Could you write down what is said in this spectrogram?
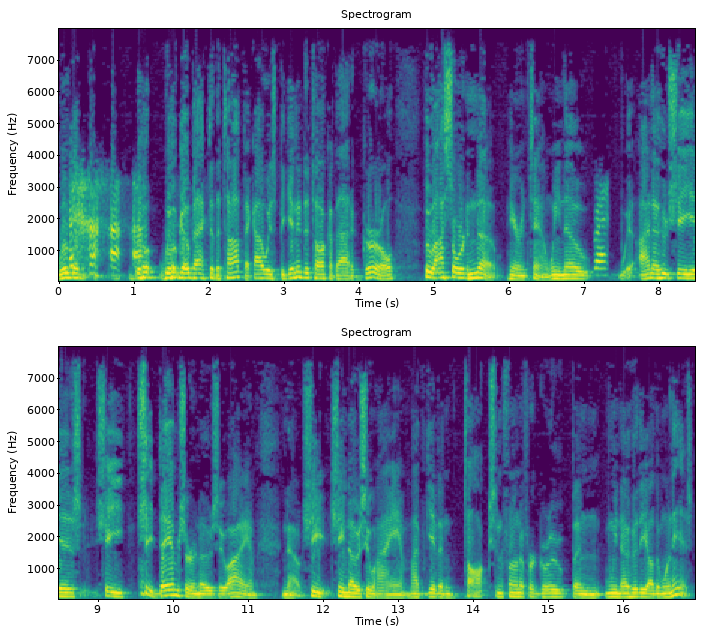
we'll go we'll, we'll go back to the topic. I was beginning to talk about a girl who I sort of know here in town. We know Right. I know who she is. She she damn sure knows who I am. No, she she knows who I am. I've given talks in front of her group, and we know who the other one is.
